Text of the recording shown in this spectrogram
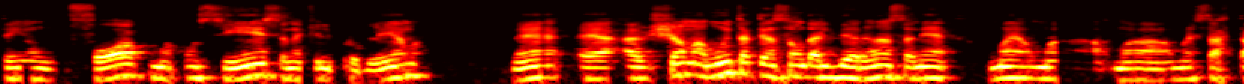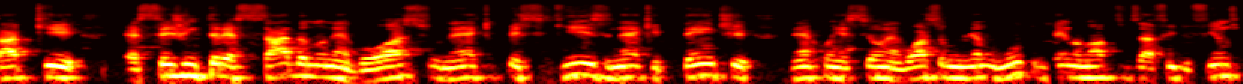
tenha um foco, uma consciência naquele problema, né, é, chama muita atenção da liderança, né, uma, uma, uma, uma startup que é, seja interessada no negócio, né, que pesquise, né, que tente né, conhecer o negócio. Eu me lembro muito bem no nosso desafio de Finos,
